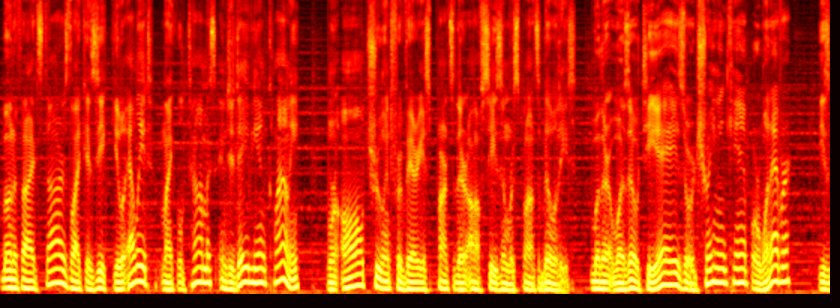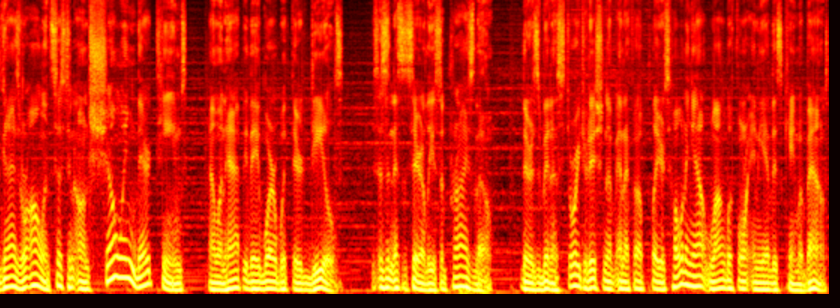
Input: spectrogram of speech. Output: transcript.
Bona fide stars like Ezekiel Elliott, Michael Thomas, and Jadeveon Clowney were all truant for various parts of their off-season responsibilities. Whether it was OTAs or training camp or whatever, these guys were all insistent on showing their teams how unhappy they were with their deals. This isn't necessarily a surprise though. There's been a story tradition of NFL players holding out long before any of this came about.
